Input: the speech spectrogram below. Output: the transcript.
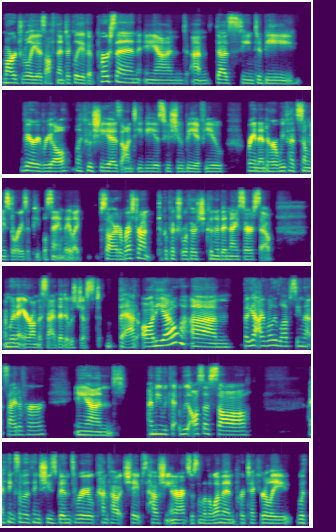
Marge really is authentically a good person and um, does seem to be very real. Like who she is on TV is who she would be if you ran into her. We've had so many stories of people saying they like saw her at a restaurant, took a picture with her. She couldn't have been nicer. So I'm going to err on the side that it was just bad audio. Um, but yeah, I really love seeing that side of her. And I mean, we we also saw, I think some of the things she's been through, kind of how it shapes how she interacts with some of the women, particularly with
